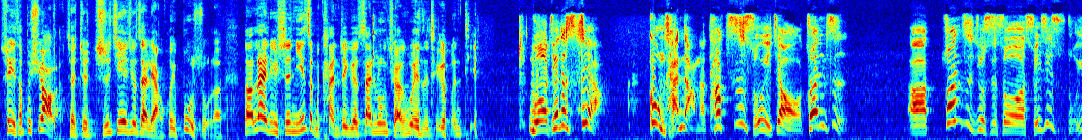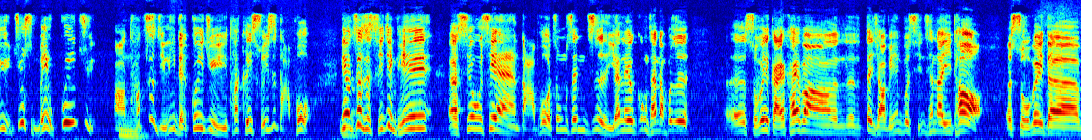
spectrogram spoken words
所以他不需要了，这就直接就在两会部署了。那赖律师你怎么看这个三中全会的这个问题？我觉得是这样，共产党呢，它之所以叫专制，啊，专制就是说随心所欲，就是没有规矩啊，他自己立的规矩，他可以随时打破。你看，这是习近平呃修宪打破终身制，原来共产党不是，呃所谓的改革开放，邓小平不形成了一套呃所谓的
